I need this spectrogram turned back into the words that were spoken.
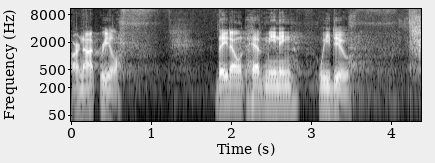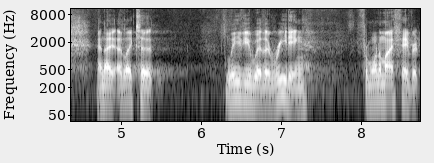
are not real. They don't have meaning, we do. And I, would like to leave you with a reading from one of my favorite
